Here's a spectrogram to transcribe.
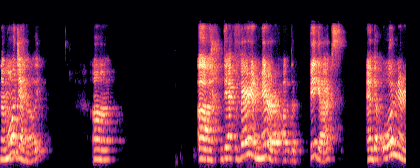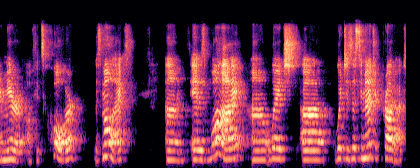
Now, more generally, uh, uh, the equivariant mirror of the big X and the ordinary mirror of its core, the small x, um, is Y, uh, which, uh, which is a symmetric product,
